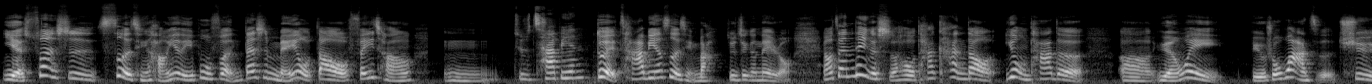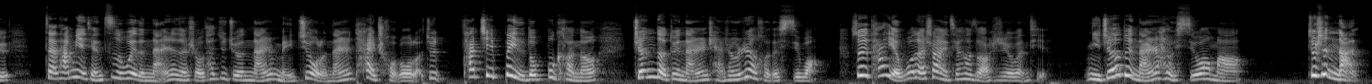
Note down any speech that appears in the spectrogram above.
也算是色情行业的一部分，但是没有到非常嗯，就是擦边，对，擦边色情吧，就这个内容。然后在那个时候，她看到用她的呃原味，比如说袜子去。在他面前自慰的男人的时候，他就觉得男人没救了，男人太丑陋了，就他这辈子都不可能真的对男人产生任何的希望。所以他也问了上野千鹤子老师这个问题：你真的对男人还有希望吗？就是男，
